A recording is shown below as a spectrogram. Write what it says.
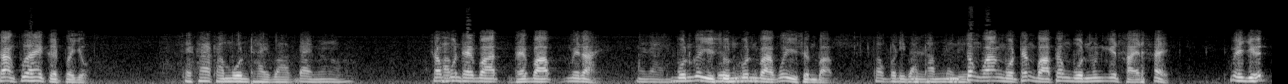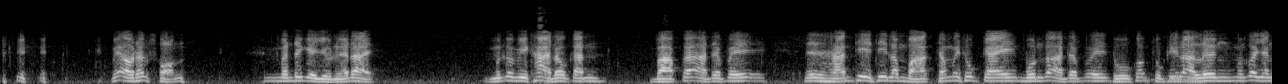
สร้างเพื่อให้เกิดประโยชน์ แต่ค่าทำบุญไถ่บาปได้ไหมเนาะทำบุญไถ่บาปไถ่บาปไม่ได้ ไม่ได้ บุญก็อยู่ส่วนบุญบาปก็อยู่ส่วนบาปต้องปฏิบัติธรรมอย่างเดียวต้องวางหมดทั้งบาปทั้งบุญมันก็ถ่ายได้ ไม่ยึด ไม่เอาทั้งสอง มันถึงจะอยู่เหนือได้ มันก็มีค่าเท่ากัน บาปก็อาจจะไปในสถานที่ที่ลำบากทำให้ทุกข์ใจ บุญก็อาจจะไปถูกความสุขที่ล่าเริงมันก็ยัง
